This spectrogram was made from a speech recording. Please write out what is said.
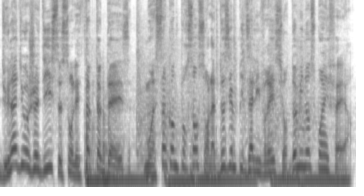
du lundi au jeudi, ce sont les Toc Toc Days. Moins 50% sur la deuxième pizza livrée sur dominos.fr.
